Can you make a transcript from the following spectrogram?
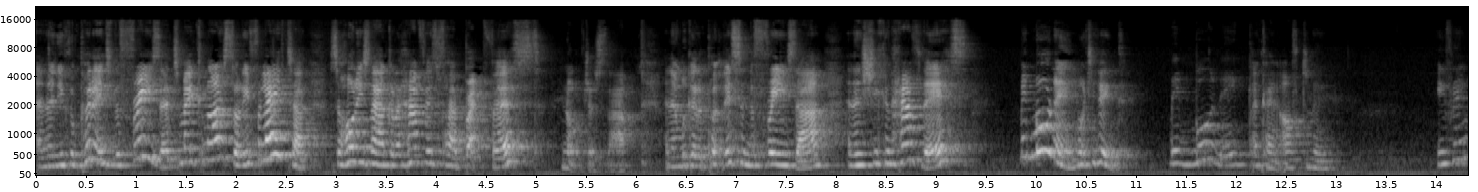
and then you can put it into the freezer to make an ice lolly for later. So Holly's now going to have this for her breakfast, not just that, and then we're going to put this in the freezer, and then she can have this mid-morning. What do you think? Mid-morning. Okay, afternoon. Evening?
